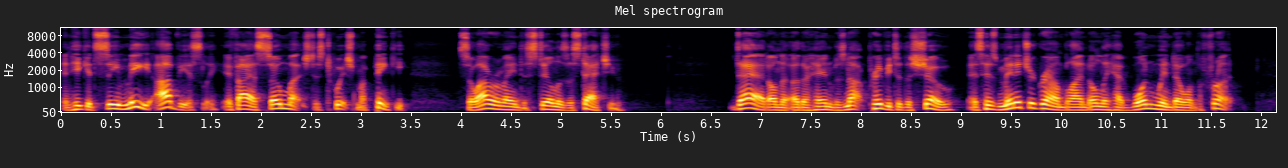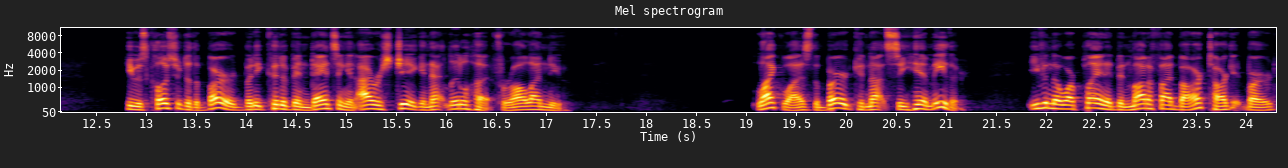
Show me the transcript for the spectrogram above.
and he could see me, obviously, if I as so much as twitched my pinky, so I remained as still as a statue. Dad, on the other hand, was not privy to the show, as his miniature ground blind only had one window on the front. He was closer to the bird, but he could have been dancing an Irish jig in that little hut for all I knew. Likewise, the bird could not see him either. Even though our plan had been modified by our target bird,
